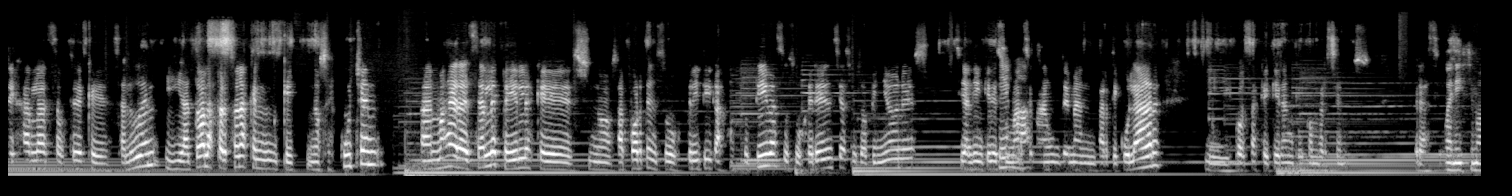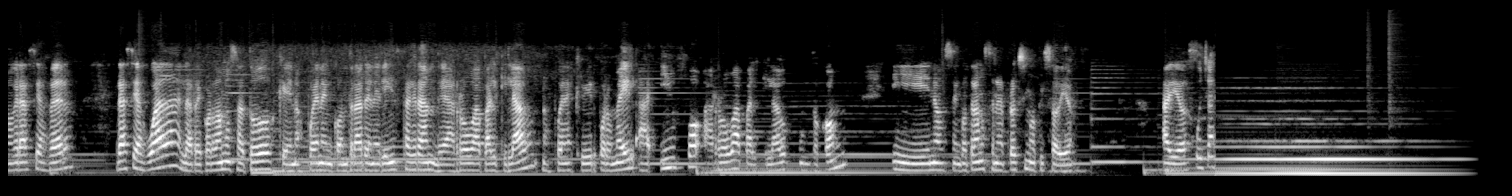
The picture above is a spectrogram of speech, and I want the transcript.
dejarlas a ustedes que saluden y a todas las personas que, que nos escuchen, además de agradecerles, pedirles que nos aporten sus críticas constructivas, sus sugerencias, sus opiniones, si alguien quiere sumarse a algún tema en particular y cosas que quieran que conversemos. Gracias. Buenísimo, gracias Ver. Gracias Guada, le recordamos a todos que nos pueden encontrar en el Instagram de arroba palquilab, nos pueden escribir por mail a info arroba y nos encontramos en el próximo episodio. Adiós. Muchas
